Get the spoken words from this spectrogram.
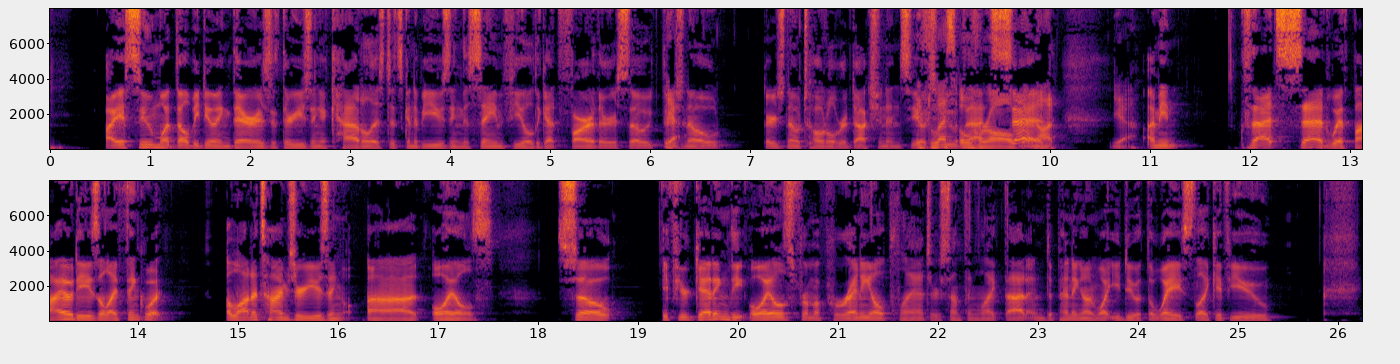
I assume what they'll be doing there is if they're using a catalyst, it's going to be using the same fuel to get farther. So there's Yeah. no there's no total reduction in CO2. It's less That overall, said- but not. Yeah. I mean, that said, with biodiesel, I think what a lot of times you're using uh, oils. So if you're getting the oils from a perennial plant or something like that, and depending on what you do with the waste, like if you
